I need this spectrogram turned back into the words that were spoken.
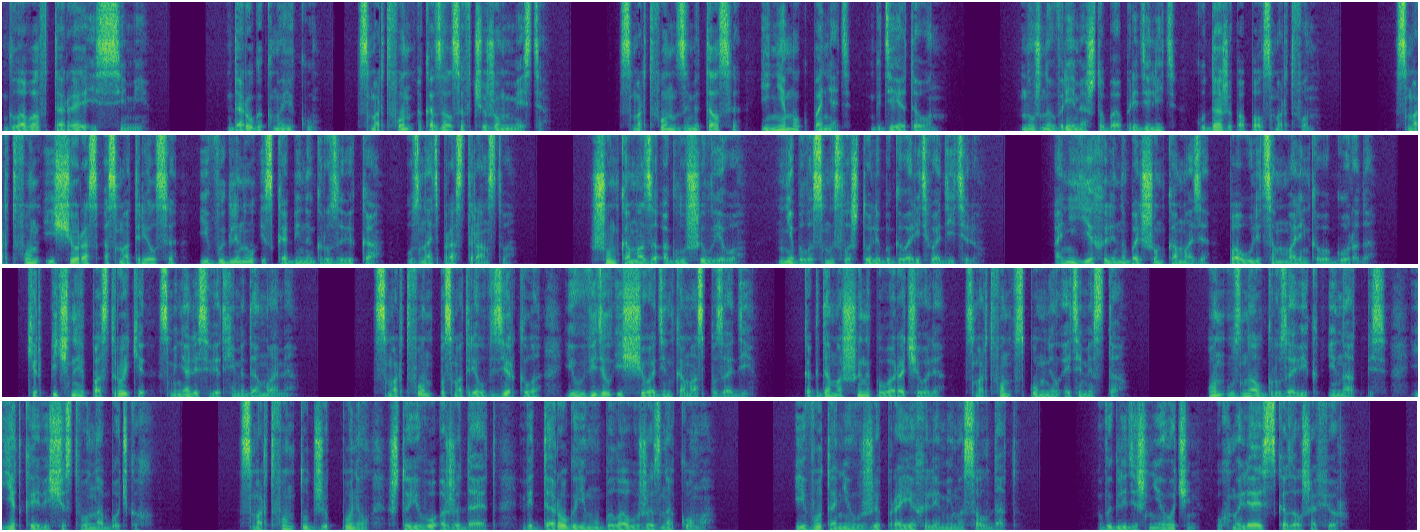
Глава вторая из семи. Дорога к маяку. Смартфон оказался в чужом месте. Смартфон заметался и не мог понять, где это он. Нужно время, чтобы определить, куда же попал смартфон. Смартфон еще раз осмотрелся и выглянул из кабины грузовика, узнать пространство. Шум КамАЗа оглушил его. Не было смысла что-либо говорить водителю. Они ехали на большом КамАЗе по улицам маленького города. Кирпичные постройки сменялись ветхими домами. Смартфон посмотрел в зеркало и увидел еще один КамАЗ позади. Когда машины поворачивали, смартфон вспомнил эти места. Он узнал грузовик и надпись «Едкое вещество на бочках». Смартфон тут же понял, что его ожидает, ведь дорога ему была уже знакома. И вот они уже проехали мимо солдат. «Выглядишь не очень», — ухмыляясь, сказал шофер.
